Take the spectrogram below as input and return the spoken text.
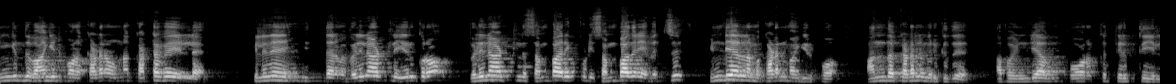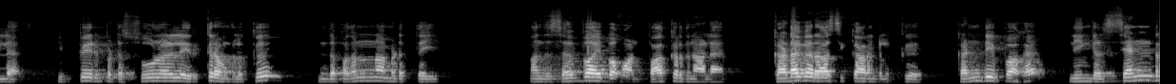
இங்கிருந்து வாங்கிட்டு போன கடன் ஒன்றும் கட்டவே இல்லை. இல்லைன்னா இந்த நம்ம வெளிநாட்டுல இருக்கிறோம் வெளிநாட்டுல சம்பாதிக்கக்கூடிய சம்பாதனையை வச்சு இந்தியாவில் நம்ம கடன் வாங்கியிருப்போம். அந்த கடனும் இருக்குது. அப்போ இந்தியாவுக்கு போறதுக்கு திருப்தி இல்லை. இப்பேற்பட்ட சூழ்நிலையில இருக்கிறவங்களுக்கு இந்த பதினொன்றாம் இடத்தை அந்த செவ்வாய் பகவான் பார்க்கறதுனால கடக ராசிக்காரங்களுக்கு கண்டிப்பாக நீங்கள் சென்ற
